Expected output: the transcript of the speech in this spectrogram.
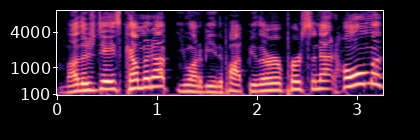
Mother's Day's coming up. You want to be the popular person at home?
